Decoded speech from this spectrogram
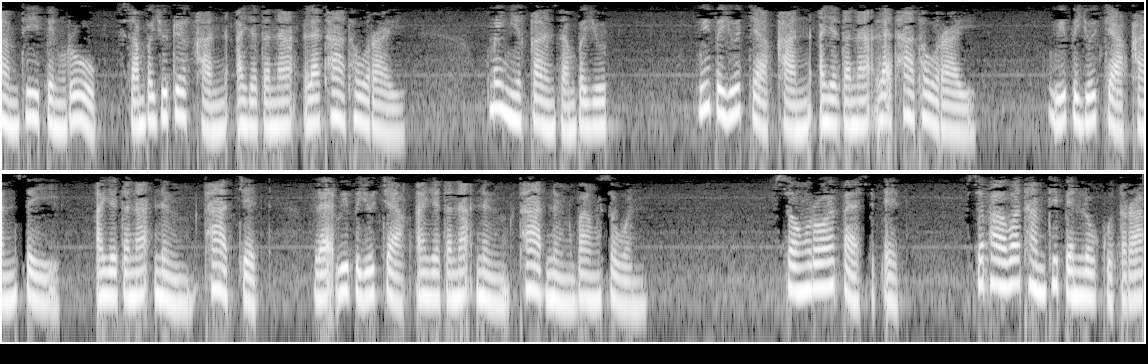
ธรรมที่เป็นรูป สัมปยุทธ์ด้วยขันอายตนะและท่าเท่าไรไม่มีการสัมปยุทธ์วิปยุทธจากขันอายตนะและท่าเท่าไร วิปยุทธจากขันสี่อายตนะหนึ่งธาตุเจ็ดและวิปยุจจากอายตนะหนึ่งธาตุหนึ่งบางส่วนสองร้อยแปดสิบเอ็ด สภาวธรรมที่เป็นโลกุตระ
